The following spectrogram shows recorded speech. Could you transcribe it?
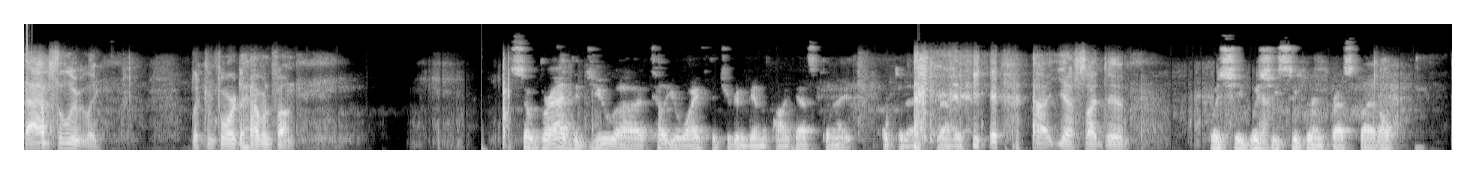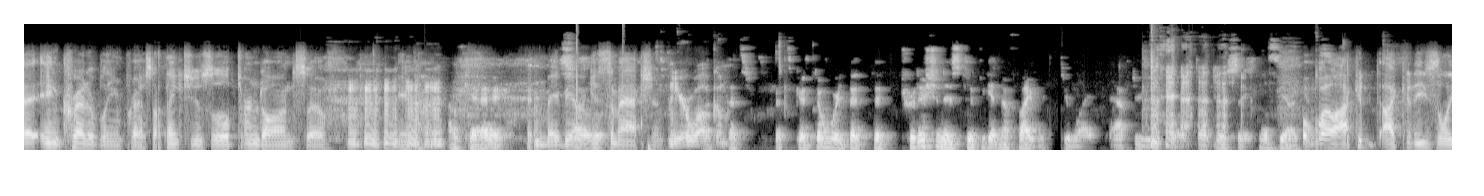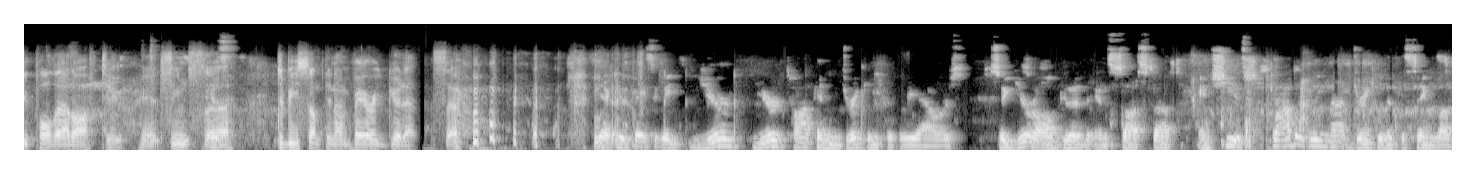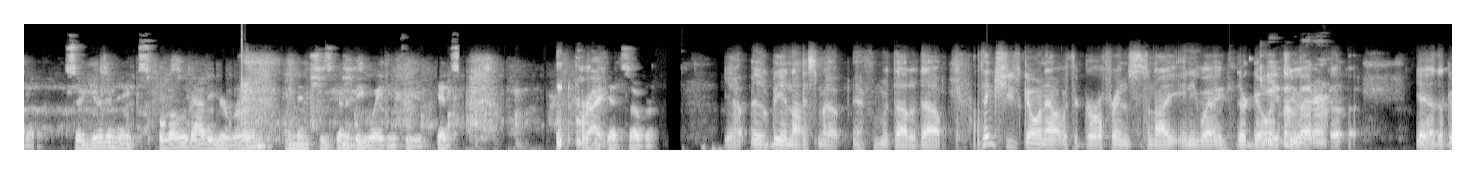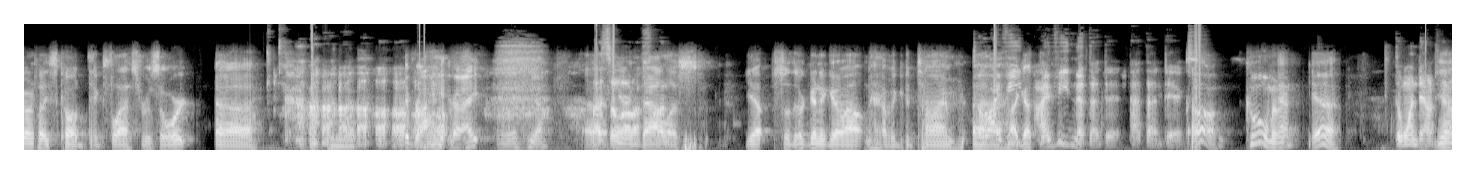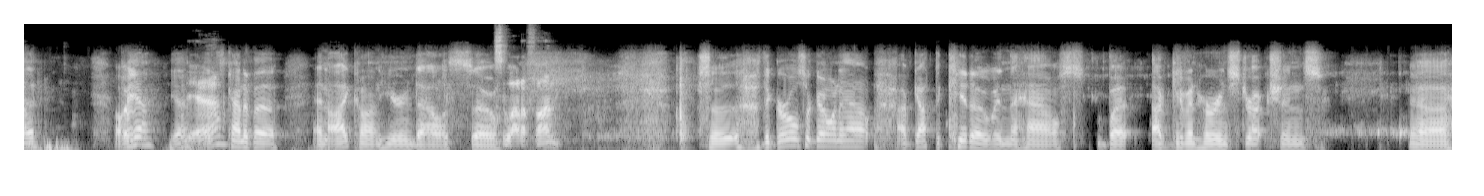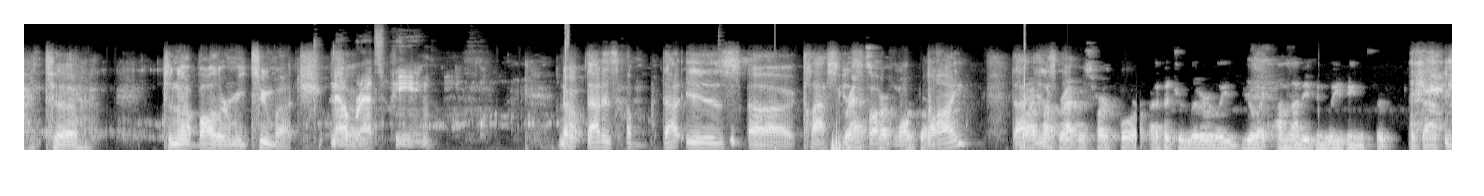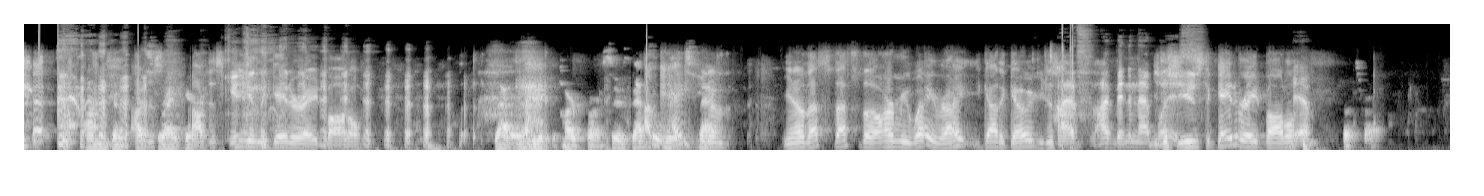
absolutely. Looking forward to having fun. So, Brad, did you uh, tell your wife that you're going to be on the podcast tonight or today? Rather, uh, yes, I did. was she was she super impressed by it all? Uh, incredibly impressed. I think she was a little turned on, so Okay, and maybe I'll get some action. You're welcome. that's that's good. Don't worry. The, the tradition is to get in a fight with your wife after you record, but we'll see. We'll see how it goes. Well, I could I could easily pull that off too. It seems uh, to be something I'm very good at. So Yeah, because basically you're you're talking and drinking for three hours, so you're all good and sauced up, and she is probably not drinking at the same level. So you're going to explode out of your room, and then she's going to be waiting for you dead, right. dead sober. Yeah, it'll be a nice moat, without a doubt. I think she's going out with her girlfriends tonight anyway. They're going Even to better. uh, yeah, they're going to a place called Dick's Last Resort. Uh, right, right. Yeah, uh, That's a here lot in of fun. Dallas. Yep. So they're going to go out and have a good time. Uh, oh, I've, I got. The, I've eaten at that di- at that Dick's. oh, cool, man. Yeah, The one downtown. yeah. Oh yeah, yeah. Yeah? It's kind of a an icon here in Dallas. So It's a lot of fun. So the girls are going out. I've got the kiddo in the house, but I've given her instructions uh, to to not bother me too much. Now So- Brad's peeing. Nope, that is a, that is uh, classy as fuck hard- wa- hardcore. wine. Oh, I is thought Brad was hardcore. I thought you're literally you're like I'm not even leaving for the bathroom. I'm going to I'll piss just, right here. I'll just pee in the Gatorade bottle. That would be hardcore. So that's what we Okay, you expect. know, you know that's that's the army way, right? You got to go. You just I've I've been in that you place. just use the Gatorade bottle. Yep. That's right.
